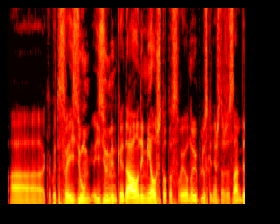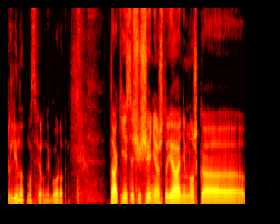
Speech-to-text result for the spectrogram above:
а, какой-то своей изюм, изюминкой, да, он имел что-то свое. Ну и плюс, конечно же, сам Берлин атмосферный город. Так, есть ощущение, что я немножко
